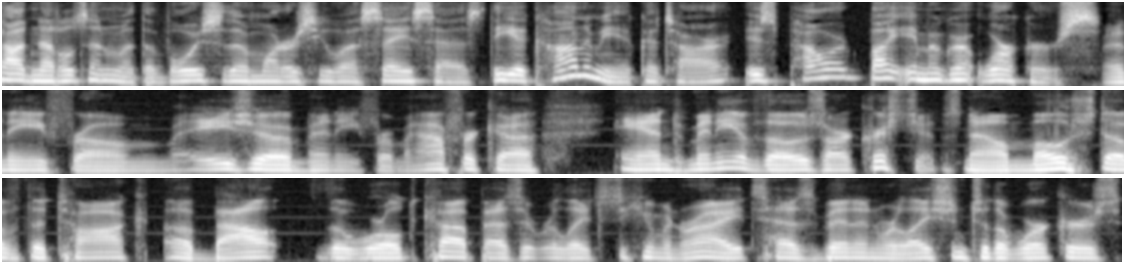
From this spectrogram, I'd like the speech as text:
Todd Nettleton with the Voice of the Martyrs USA says the economy of Qatar is powered by immigrant workers. Many from Asia, many from Africa, and many of those are Christians. Now, most of the talk about the World Cup as it relates to human rights has been in relation to the workers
